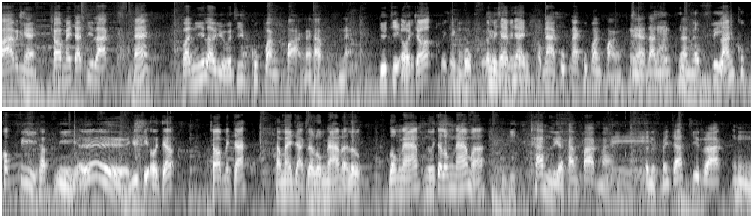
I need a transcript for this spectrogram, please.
ป้าเป็นไง ชอบไหมจ๊ะที่รักฮะวันนี้เราอยู่กันที่คุกบางขวางนะครับนะยูจิโอเจอไม่ใช่คุกเอ้ยไม่ใช่ไม่ใช่หน้าคุกหน้าคุกบางขวางเนี่ยด้านร้านคุกด้าน Coffee ร้านคุกคอฟฟี่ครับนี่เออยูจิโอเจอชอบไหมจ๊ะทำไมอยากจะลงน้ำเหรอลูกลงน้ำหนูจะลงน้ำเหรอเมื่อกี้ข้ามเรือข้ามฟากมา สนุกไหมจ๊ะที่รักอืม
